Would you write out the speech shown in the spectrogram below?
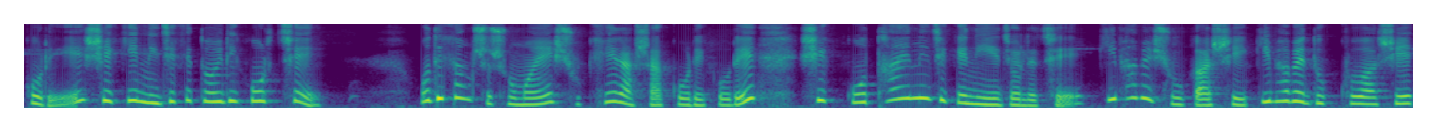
করে সে কি নিজেকে তৈরি করছে? অধিকাংশ সময়ে সুখের আশা করে করে সে কোথায় নিজেকে নিয়ে চলেছে? কীভাবে সুখ আসে? কীভাবে দুঃখ আসে?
